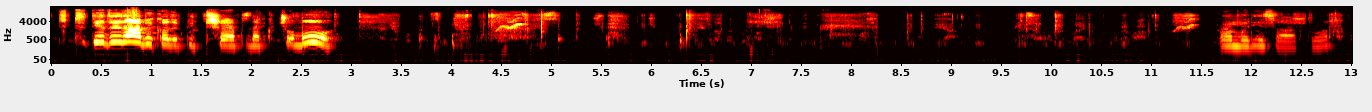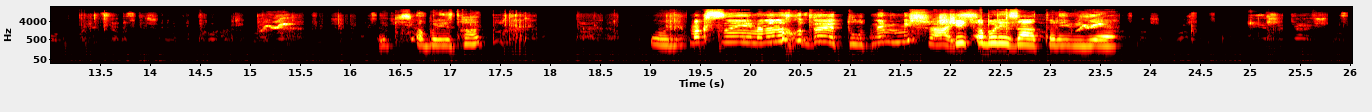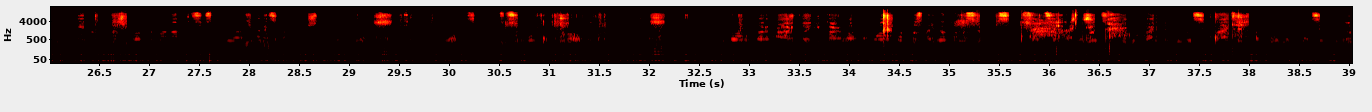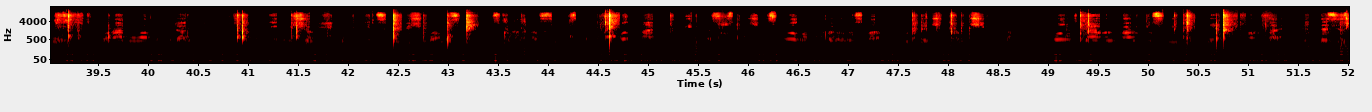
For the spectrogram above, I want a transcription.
Тут є динаміка не підшипник. Чому? Аморізатор. Якийсь аморізатор. Ур. Максим, ну не ходи тут, не мішай. Шість аморізаторів є. Її життя йшло спокійно, аж поки вона не зустріла харизматичного хлопця. Цього фоторобота. Пол Бернардо і Карла Гомонка познайомилися в 87 році, коли Карлі було 17, а Полу 23 роки. Вона була популярною дівчиною, і ніщо в її поведінці не віщувало схильності до насильства. Однак їхня зустріч із Полом переросла у дещо неочікуване. Пол втягує Карлу свої темні фантазії та зізнає.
